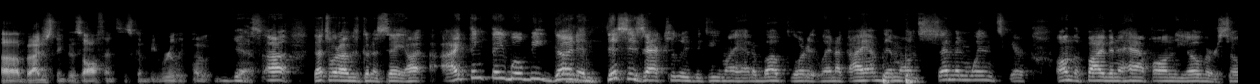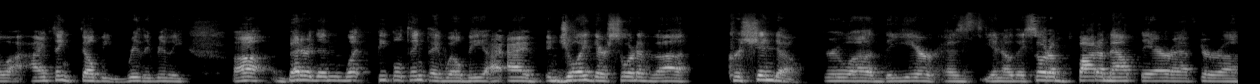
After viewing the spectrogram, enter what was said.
Uh, but I just think this offense is going to be really potent. Yes, uh, that's what I was going to say. I, I think they will be good. And this is actually the team I had above Florida Atlantic. I have them on seven wins here on the five and a half on the over. So I, I think they'll be really, really uh, better than what people think they will be. I, I enjoyed their sort of uh, crescendo through uh, the year as you know they sort of bottom out there after uh,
